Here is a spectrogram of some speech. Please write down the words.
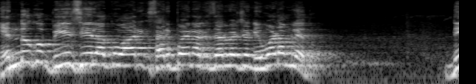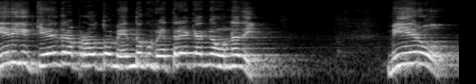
ఎందుకు బీసీలకు వారికి సరిపోయిన రిజర్వేషన్ ఇవ్వడం లేదు? దీనికి కేంద్ర ప్రభుత్వం ఎందుకు వ్యతిరేకంగా ఉన్నది? మీరు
